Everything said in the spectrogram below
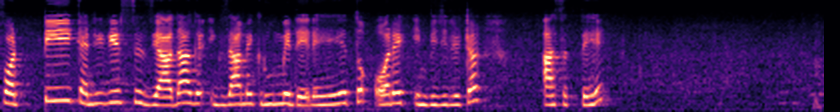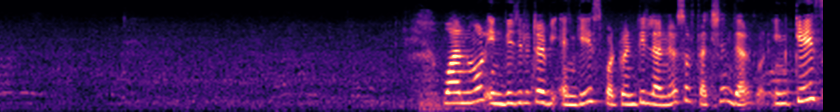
फोर्टी कैंडिडेट से ज़्यादा अगर एग्ज़ाम एक रूम में दे रहे हैं तो और एक इन्विजिलेटर आ सकते हैं। one more invigilator be engaged for 20 learners or fraction therefore in case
